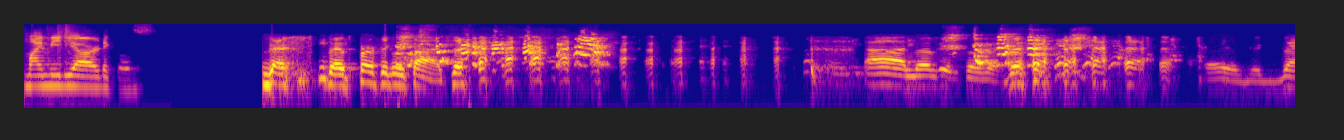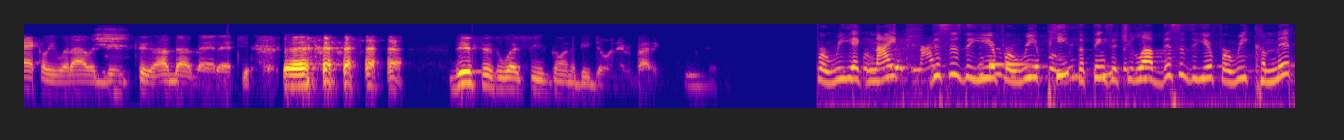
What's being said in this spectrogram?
my media articles. That's that's perfectly fine. I love him so much. that is exactly what I would do too. I'm not mad at you. this is what she's going to be doing, everybody. For reignite. This is the year for repeat the things that you love. This is the year for recommit.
